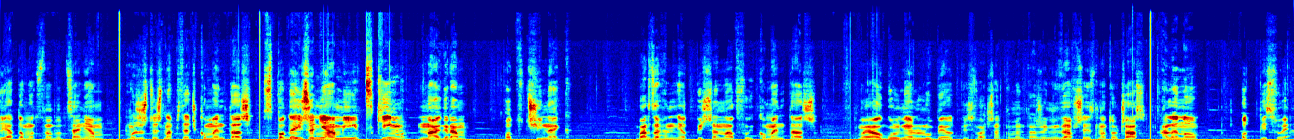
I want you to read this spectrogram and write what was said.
Ja to mocno doceniam. Możesz też napisać komentarz z podejrzeniami, z kim nagram odcinek. Bardzo chętnie odpiszę na Twój komentarz, bo ja ogólnie lubię odpisywać na komentarze. Nie zawsze jest na to czas, ale no, odpisuję.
